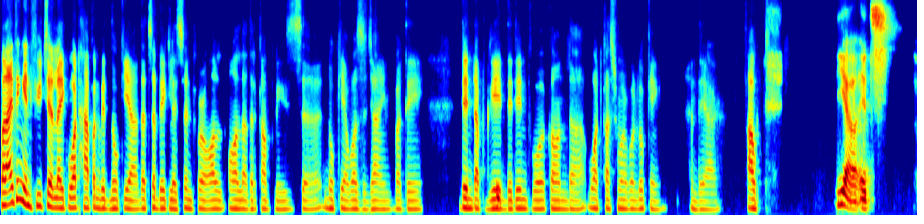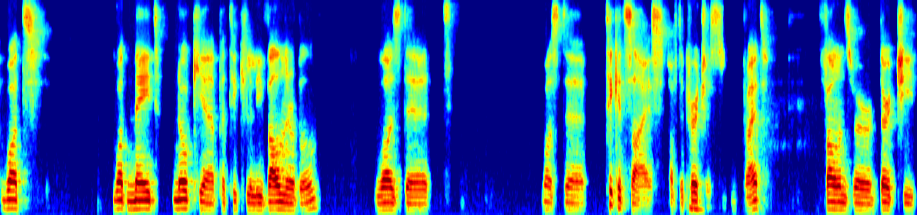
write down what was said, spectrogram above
but I think in future, like what happened with Nokia, that's a big lesson for all all other companies. Uh, Nokia was a giant, but they didn't upgrade. They didn't work on the what customer were looking, and they are out. Yeah, it's what what made Nokia particularly vulnerable was the was the ticket size of the purchase, right? Phones were dirt cheap,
